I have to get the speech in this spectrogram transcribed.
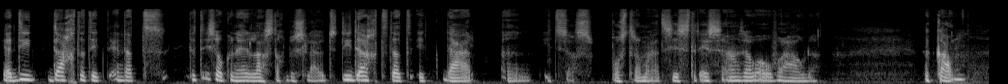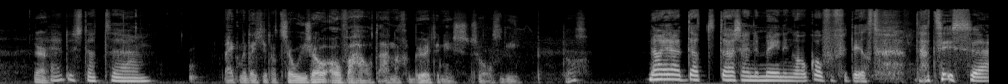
ja, die dacht dat ik... En dat, dat is ook een heel lastig besluit. Die dacht dat ik daar een, iets als posttraumatische stress aan zou overhouden. Dat kan. Ja. Hè, dus dat... Lijkt me dat je dat sowieso overhoudt aan een gebeurtenis zoals die, toch? Nou ja, dat, daar zijn de meningen ook over verdeeld. Dat is... Uh,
